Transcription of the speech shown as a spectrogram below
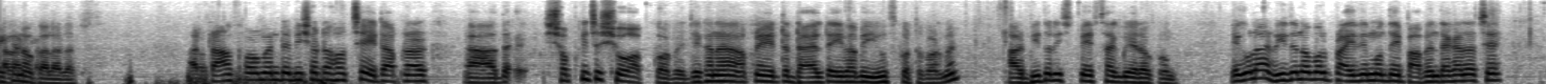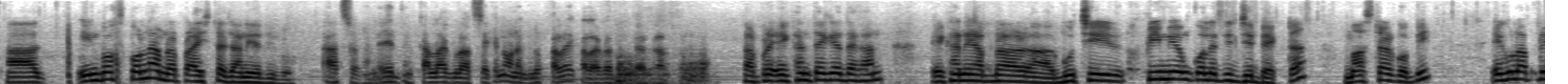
এখানেও কালার আছে। আর ট্রান্সফরমেন্টের বিষয়টা হচ্ছে এটা আপনার সব কিছু শো আপ করবে। যেখানে আপনি এটা ডায়ালটা এইভাবে ইউজ করতে পারবেন। আর ভিতরে স্পেস থাকবে এরকম। এগুলো রিজনেবল প্রাইসের মধ্যেই পাবেন দেখা যাচ্ছে ইনবক্স করলে আমরা প্রাইসটা জানিয়ে দিব। আচ্ছা এই কালারগুলো আছে এখানে অনেকগুলো কালার কালার কথা তারপরে এখান থেকে দেখান এখানে আপনার গুচির প্রিমিয়াম কোয়ালিটির যে ব্যাগটা মাস্টার কপি এগুলো আপনি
